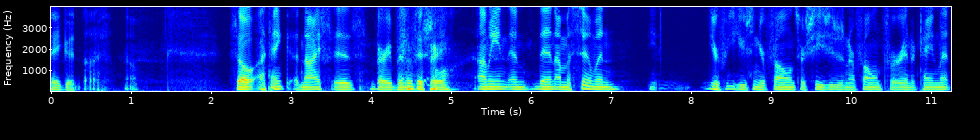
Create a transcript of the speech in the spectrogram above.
a good knife. Oh. So I think a knife is very beneficial. I mean, and then I'm assuming you're using your phones or she's using her phone for entertainment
